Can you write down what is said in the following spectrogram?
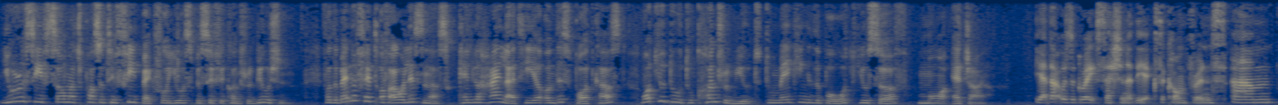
You received so much positive feedback for your specific contribution. For the benefit of our listeners, can you highlight here on this podcast what you do to contribute to making the board you serve more agile. Yeah, that was a great session at the ICSA conference. Um,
